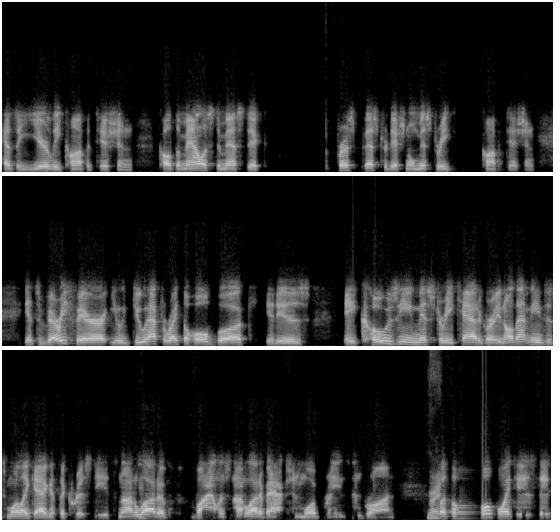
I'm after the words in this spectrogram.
has a yearly competition called the Malice Domestic First Best Traditional Mystery Competition. It's very fair. You do have to write the whole book. It is a cozy mystery category, and all that means it's more like Agatha Christie. It's not a lot of violence, not a lot of action, more brains than brawn. Right. But the whole point is that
